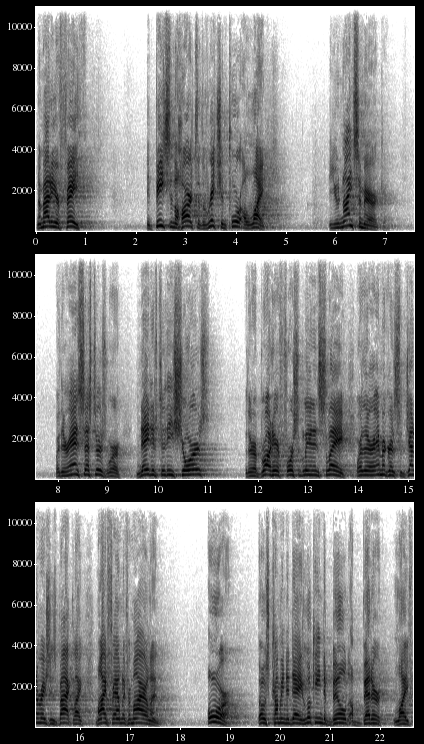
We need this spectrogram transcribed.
no matter your faith. It beats in the hearts of the rich and poor alike. It unites America. Whether your ancestors were natives to these shores, or they were brought here forcibly and enslaved, or they're immigrants from generations back, like my family from Ireland, or those coming today looking to build a better life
